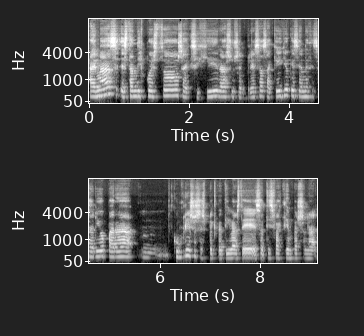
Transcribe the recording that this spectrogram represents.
Además, están dispuestos a exigir a sus empresas aquello que sea necesario para mm, cumplir sus expectativas de satisfacción personal.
